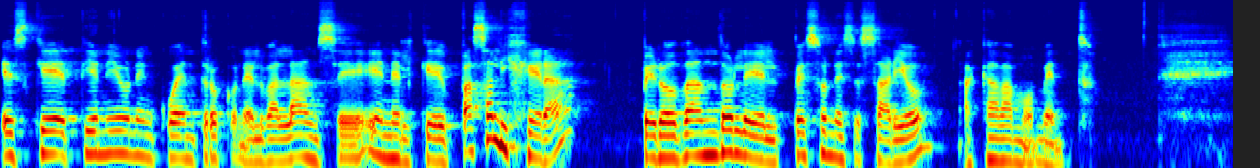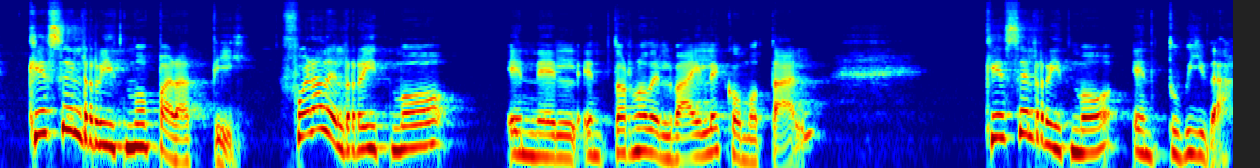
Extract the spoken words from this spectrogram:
es que tiene un encuentro con el balance en el que pasa ligera, pero dándole el peso necesario a cada momento. ¿Qué es el ritmo para ti? Fuera del ritmo en el entorno del baile como tal, ¿qué es el ritmo en tu vida?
